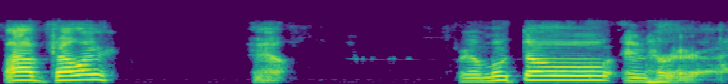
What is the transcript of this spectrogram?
Bob Feller, yeah, Realmuto and Herrera.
